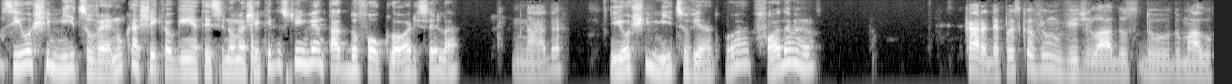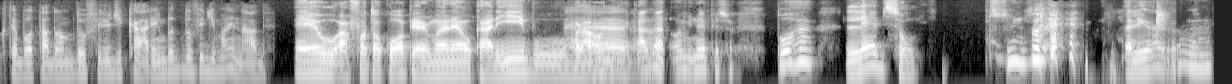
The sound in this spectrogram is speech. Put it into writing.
Esse Yoshimitsu, velho. Nunca achei que alguém ia ter esse nome. Achei que eles tinham inventado do folclore, sei lá. Nada. Yoshimitsu, viado. Pô, foda mesmo. Cara, depois que eu vi um vídeo lá do, do, do maluco ter botado o nome do filho de carimbo, eu não duvido de mais nada. É, o, a fotocópia, a irmã, né? O carimbo, o É, Brown, é cada nome, né, pessoal? Porra, Lebson. Tá ligado?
